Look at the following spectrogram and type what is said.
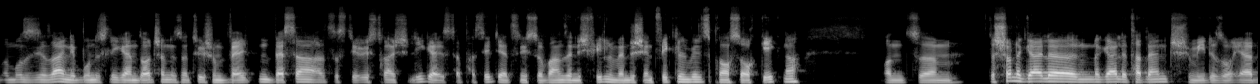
man, muss es ja sagen, die Bundesliga in Deutschland ist natürlich um Welten besser, als es die österreichische Liga ist. Da passiert jetzt nicht so wahnsinnig viel und wenn du dich entwickeln willst, brauchst du auch Gegner. Und ähm, das ist schon eine geile, eine geile Talentschmiede, so RB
